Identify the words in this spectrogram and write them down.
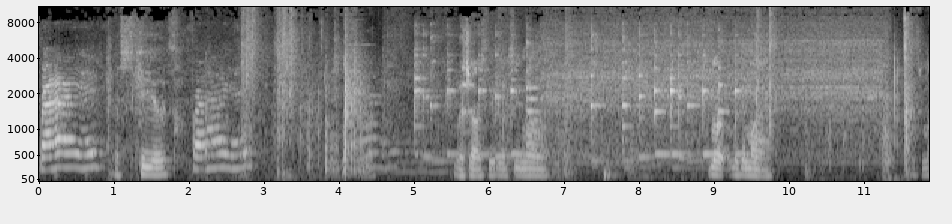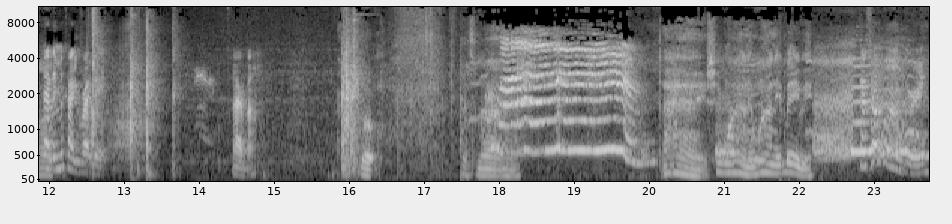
Friday. That's Kia's. Friday. Let y'all see let's see mine. Look, look at mine. That's Hey, let me call you right back. All right, mom. Look. That's mine. Dang, she whiny, whiny baby. Cause I'm hungry.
